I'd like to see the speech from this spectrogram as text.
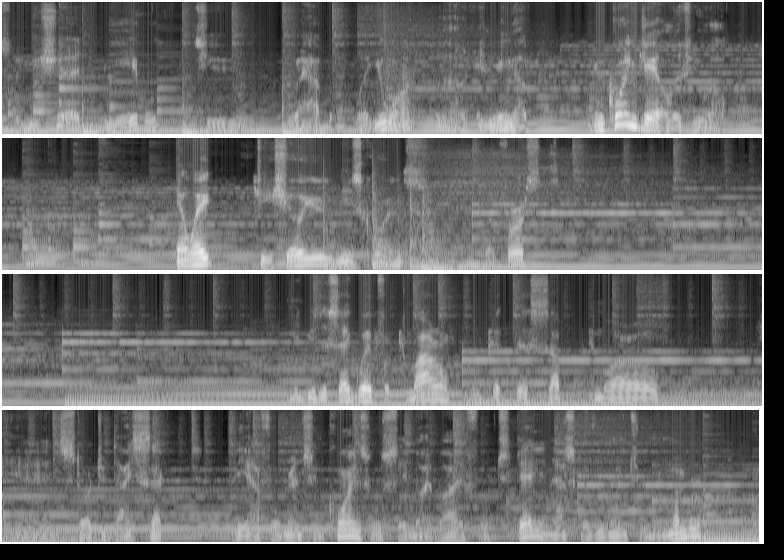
so you should be able to grab what you want without ending up in coin jail, if you will. Can't wait to show you these coins. But first, me do the segue for tomorrow. We'll pick this up tomorrow and start to dissect the aforementioned coins. We'll say bye bye for today and ask everyone to remember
